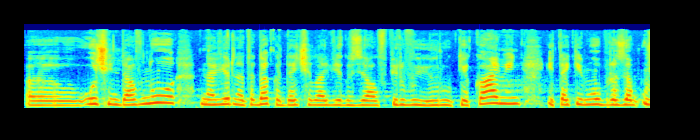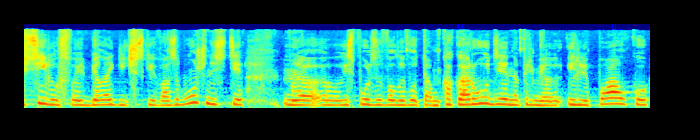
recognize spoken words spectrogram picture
э, очень давно, наверное, тогда, когда человек взял впервые в руки камень и таким образом усилил свои биологические возможности, э, использовал его там как орудие, например, или палку.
